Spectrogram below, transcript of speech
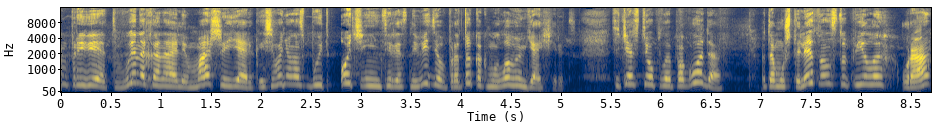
Всем привет! Вы на канале Маша и Ярик. И сегодня у нас будет очень интересное видео про то, как мы ловим ящериц. Сейчас теплая погода, потому что лето наступило. Ура!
